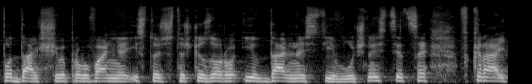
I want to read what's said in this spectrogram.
подальші випробування і з точ- з точки зору і дальності, і влучності. Це вкрай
